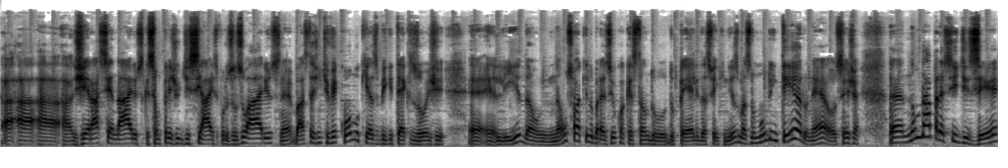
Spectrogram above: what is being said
a, a, a gerar cenários que são prejudiciais para os usuários, né? Basta a gente ver como que as big techs hoje é, é, lidam, não só aqui no Brasil com a questão do, do PL das fake news, mas no mundo inteiro, né? Ou seja, é, não dá para se dizer,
